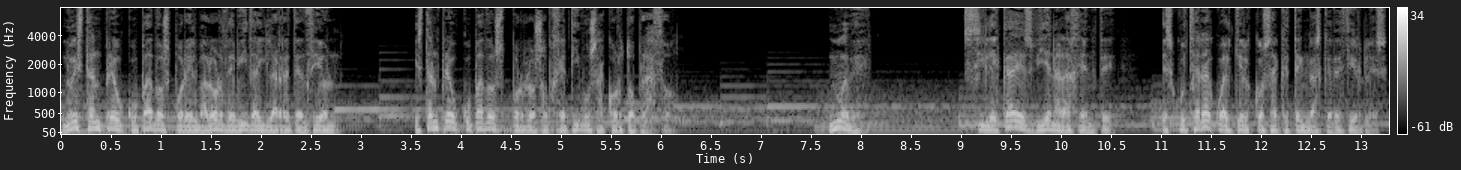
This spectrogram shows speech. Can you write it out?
No están preocupados por el valor de vida y la retención. Están preocupados por los objetivos a corto plazo. 9. Si le caes bien a la gente, escuchará cualquier cosa que tengas que decirles.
